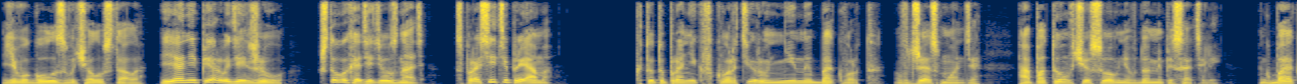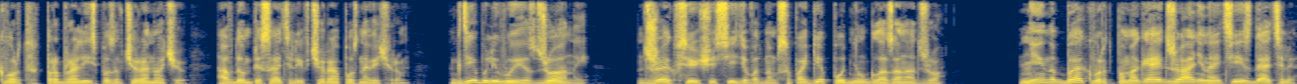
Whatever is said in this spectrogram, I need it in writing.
Его голос звучал устало. «Я не первый день живу. Что вы хотите узнать? Спросите прямо». Кто-то проник в квартиру Нины Бэкворд в Джессмонде, а потом в часовню в Доме писателей. К Бэкворд пробрались позавчера ночью, а в Дом писателей вчера поздно вечером. Где были вы с Джоанной?» Джек, все еще сидя в одном сапоге, поднял глаза на Джо. «Нина Бэкворд помогает Джоанне найти издателя.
